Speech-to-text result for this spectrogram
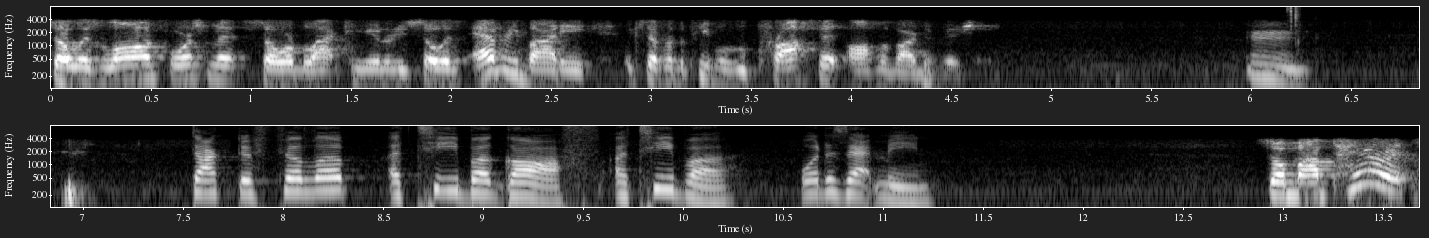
So is law enforcement, so are black communities, so is everybody except for the people who profit off of our division. Mm. Dr. Philip Atiba Goff. Atiba, what does that mean? So my parents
